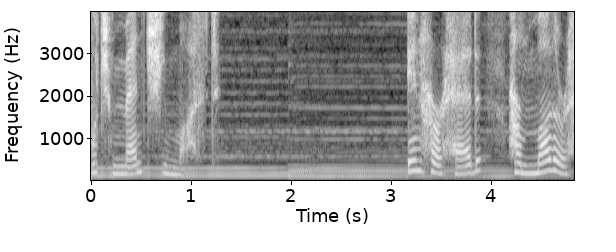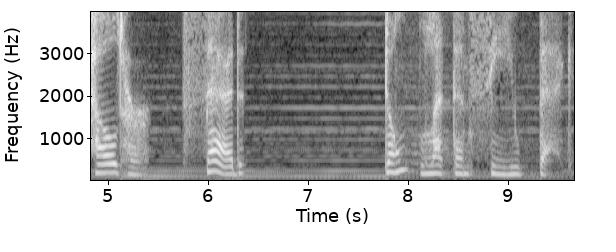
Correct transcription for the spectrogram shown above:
which meant she must. In her head, her mother held her, said, Don't let them see you beg.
